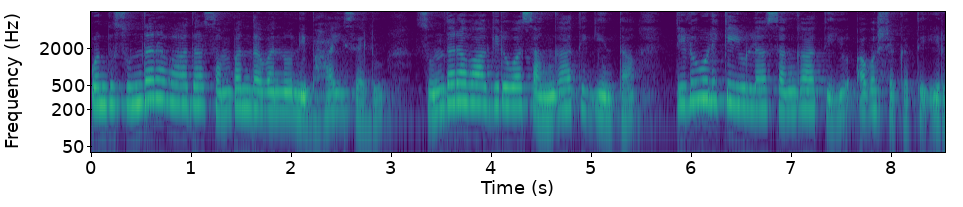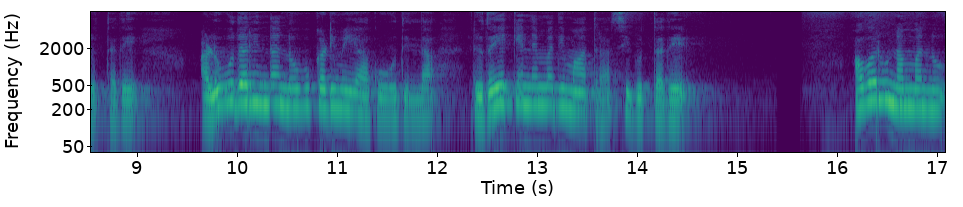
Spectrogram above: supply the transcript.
ಒಂದು ಸುಂದರವಾದ ಸಂಬಂಧವನ್ನು ನಿಭಾಯಿಸಲು ಸುಂದರವಾಗಿರುವ ಸಂಗಾತಿಗಿಂತ ತಿಳುವಳಿಕೆಯುಳ್ಳ ಸಂಗಾತಿಯು ಅವಶ್ಯಕತೆ ಇರುತ್ತದೆ. ಅಳುವುದರಿಂದ ನೋವು ಕಡಿಮೆಯಾಗುವುದಿಲ್ಲ, ಹೃದಯಕ್ಕೆ ನೆಮ್ಮದಿ ಮಾತ್ರ ಸಿಗುತ್ತದೆ. ಅವರು ನಮ್ಮನ್ನು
